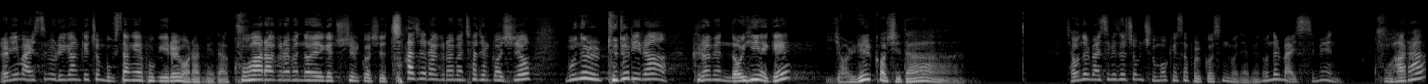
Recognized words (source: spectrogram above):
이런 이 말씀을 우리가 함께 좀 묵상해 보기를 원합니다. 구하라 그러면 너희에게 주실 것이요. 찾으라 그러면 찾을 것이요. 문을 두드리라 그러면 너희에게 열릴 것이다. 자, 오늘 말씀에서 좀 주목해서 볼 것은 뭐냐면 오늘 말씀은 구하라?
